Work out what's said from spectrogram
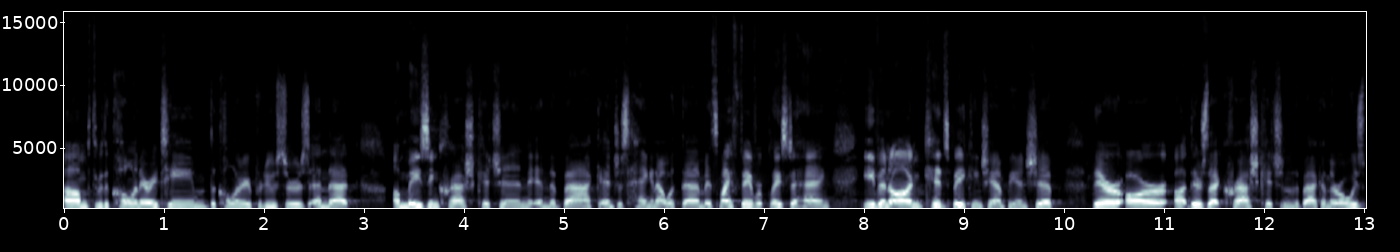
um, through the culinary team, the culinary producers, and that amazing crash kitchen in the back and just hanging out with them. It's my favorite place to hang. Even on Kids Baking Championship, there are uh, there's that crash kitchen in the back, and they're always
